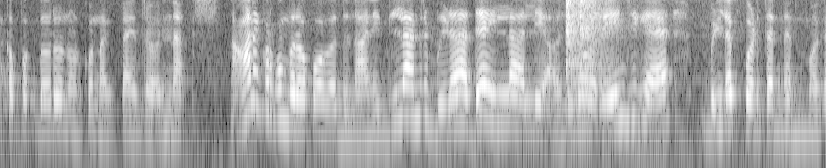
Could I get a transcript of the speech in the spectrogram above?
ಅಕ್ಕಪಕ್ಕದವರು ನೋಡ್ಕೊಂಡು ನಗ್ತಾ ಇದ್ರು ಅವನ್ನ ನಾನೇ ಕರ್ಕೊಂಬರೋಕೆ ಹೋಗೋದು ನಾನು ಇಲ್ಲ ಅಂದರೆ ಬಿಡೋದೇ ಇಲ್ಲ ಅಲ್ಲಿ. ಅವನೋ ರೇಂಜಿಗೆ ಬಿಲ್ಡಪ್ ಕೊಡ್ತಾನೆ ನನ್ನ ಮಗ.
